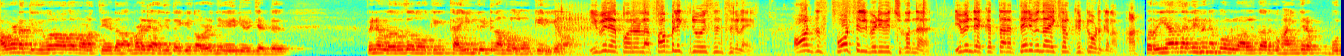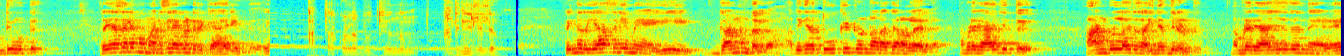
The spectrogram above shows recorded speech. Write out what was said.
അവിടെ തീവ്രവാദം വളർത്തിയിട്ട് നമ്മുടെ രാജ്യത്തേക്ക് നുഴഞ്ഞു കയറ്റി വെച്ചിട്ട് പിന്നെ വെറുതെ നോക്കി കൈയും കെട്ടി നമ്മൾ നോക്കിയിരിക്കണം. ഇവനെ പോലുള്ള പബ്ലിക് ന്യൂസൻസുകളെ ഓൺ ദ സ്പോട്ടിൽ വെടിവെച്ച് കൊന്ന് ഇവന്റെ തല തെരുവ് നായ്ക്കൾക്ക് ഇട്ട് കൊടുക്കണം. റിയാസ് അലീമിനെ പോലുള്ള ആൾക്കാർക്ക് ഭയങ്കര ബുദ്ധിമുട്ട്. റിയാസ് അലീമ മനസ്സിലാക്കേണ്ട ഒരു കാര്യമുണ്ട്. അത്രക്കുള്ള ബുദ്ധിയൊന്നും അതിനില്ലല്ലോ. പിന്നെ റിയാസ് അലീമെ ഈ ഗണ്ണുണ്ടല്ലോ അതിങ്ങനെ തൂക്കിയിട്ടുണ്ട് നടക്കാനുള്ളതല്ല. നമ്മുടെ രാജ്യത്ത് ആൺപിള്ളേർ സൈന്യത്തിലുണ്ട്. നമ്മുടെ രാജ്യത്തിന് നേരെ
